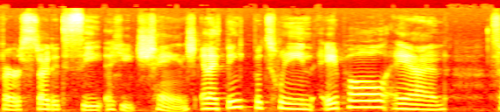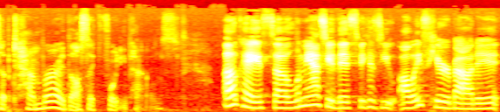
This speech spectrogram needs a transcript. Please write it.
first started to see a huge change. And I think between April and September, I lost like 40 pounds. Okay, so let me ask you this because you always hear about it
